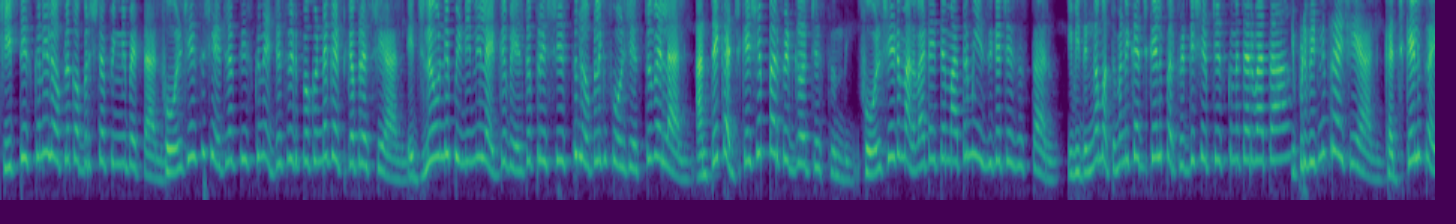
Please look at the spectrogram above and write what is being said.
షీట్ తీసుకుని లోపల కొబ్బరి స్టఫింగ్ని పెట్టాలి. ఫోల్డ్ చేసి చేతిలోకి తీసుకుని ఎడ్జెస్ విడిపోకుండా గట్టిగా ప్రెస్ చేయాలి. ఎడ్జ్లో ఉండే పిండిని లైట్గా వేలుతో ప్రెస్ చేస్తూ లోపలికి ఫోల్డ్ చేస్తూ వెళ్ళాలి. అంతే కజ్జికాయ షేప్ పర్ఫెక్ట్గా వచ్చేస్తుంది. ఫోల్డ్ చేయడం అలవాటైతే మాత్రం ఈజీగా చేసేస్తారు. ఈ విధంగా మొత్తం అన్ని కజ్జికాయలు పర్ఫెక్ట్గా షేప్ చేసుకున్న తర్వాత ఇప్పుడు వీటిని ఫ్రై చేయాలి. కజ్జికాయలు ఫ్రై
